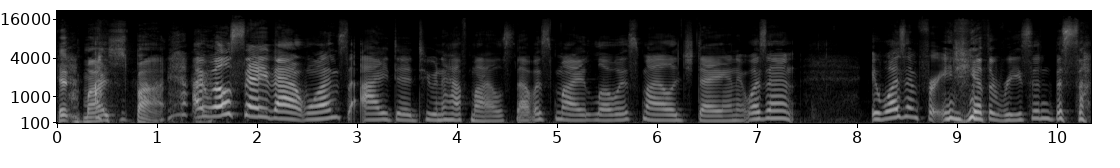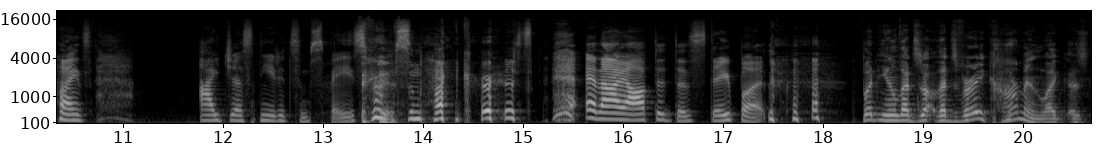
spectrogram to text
get my spot. I will say that once I did two and a half miles. That was my lowest mileage day, and it wasn't. It wasn't for any other reason besides I just needed some space from some hikers, and I opted to stay put. But you know that's uh, that's very common. Like as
